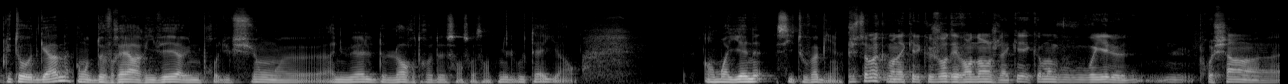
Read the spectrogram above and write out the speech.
plutôt haut de gamme. On devrait arriver à une production annuelle de l'ordre de 160 000 bouteilles en moyenne si tout va bien. Justement, comme on a quelques jours des vendanges, là, comment vous voyez le, prochain, euh,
